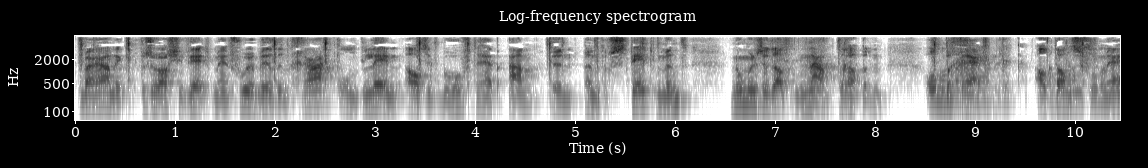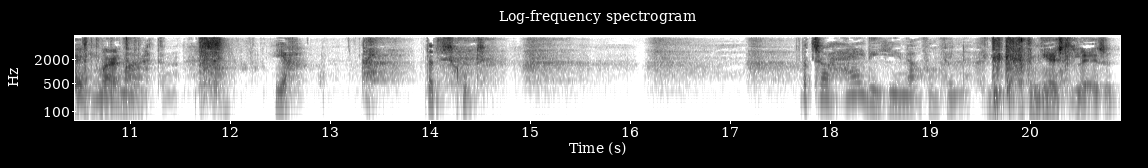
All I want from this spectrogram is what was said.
waaraan ik, zoals je weet, mijn voorbeelden graag ontleen als ik behoefte heb aan een understatement, noemen ze dat natrappen. Onbegrijpelijk. Althans voor mij, Maarten. Maarten. Ja, dat is goed. Wat zou Heidi hier nou van vinden? Die krijgt hem niet eens te lezen.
